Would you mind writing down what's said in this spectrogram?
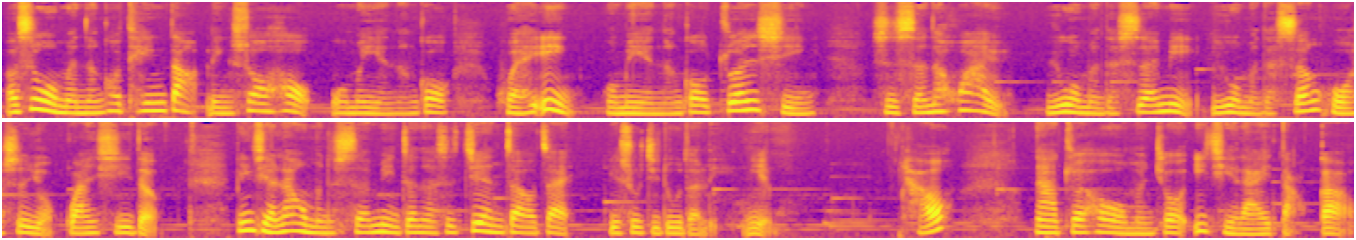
而是我们能够听到、领受后，我们也能够回应，我们也能够遵行，使神的话语与我们的生命、与我们的生活是有关系的，并且让我们的生命真的是建造在耶稣基督的里面。好，那最后我们就一起来祷告：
